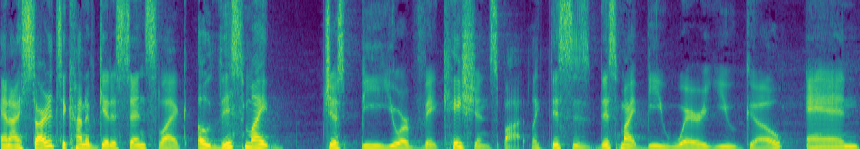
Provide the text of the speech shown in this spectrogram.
And I started to kind of get a sense like, oh, this might just be your vacation spot. Like this is this might be where you go. And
